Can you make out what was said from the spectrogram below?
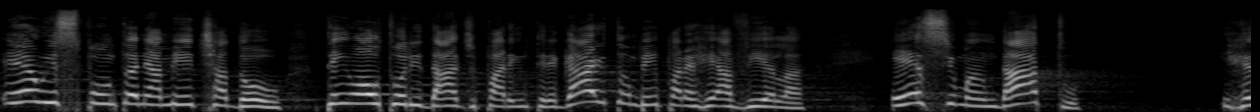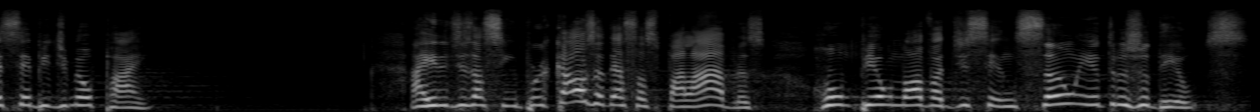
eu espontaneamente a dou. Tenho autoridade para entregar e também para reavê-la. Esse mandato recebi de meu pai. Aí ele diz assim: por causa dessas palavras, rompeu nova dissensão entre os judeus.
